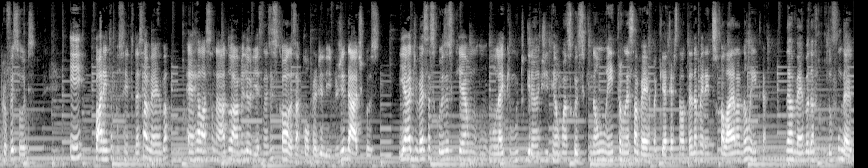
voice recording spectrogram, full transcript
professores, e 40% dessa verba é relacionado a melhorias nas escolas, a compra de livros didáticos e a diversas coisas que é um, um, leque muito grande e tem algumas coisas que não entram nessa verba, que é a questão até da merenda escolar, ela não entra na verba da, do Fundeb.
